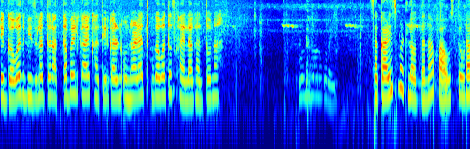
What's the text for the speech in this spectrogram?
हे गवत भिजलं तर आत्ता बैल काय खातील? कारण उन्हाळ्यात गवतच खायला घालतो ना. सकाळीच म्हटलं होतं ना पाऊस तेवढा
